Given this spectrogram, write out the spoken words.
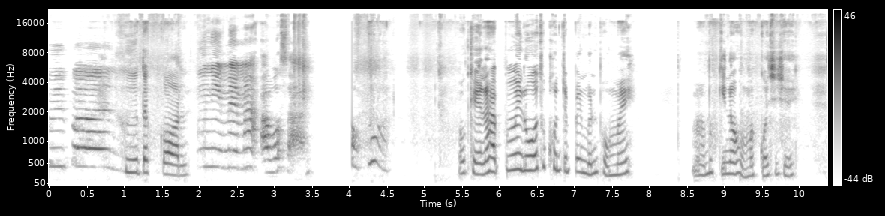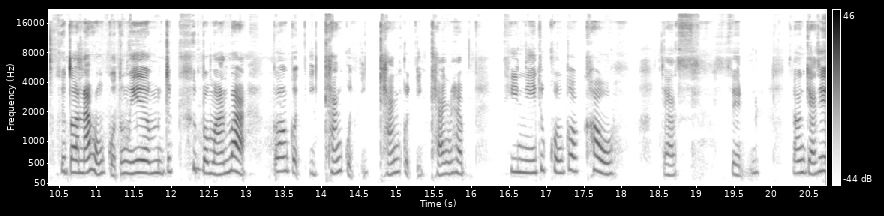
ไม่เป็นคือแต่ก่อนนี่แม่มาอวสานโอเคนะครับ ไม่รู้ว่าทุกคนจะเป็นเหมือนผมไหม มาเมื่อกี้น้องผมมากดเฉยๆคือตอนนั้นผมกดตรงนี้มันจะขึ้นประมาณว่าก็ต้องกดอีกครั้งกดอีกครั้งกดอีกครั้งนะครับ ทีนี้ทุกคนก็เข้าจากเสร็จหลังจากที่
